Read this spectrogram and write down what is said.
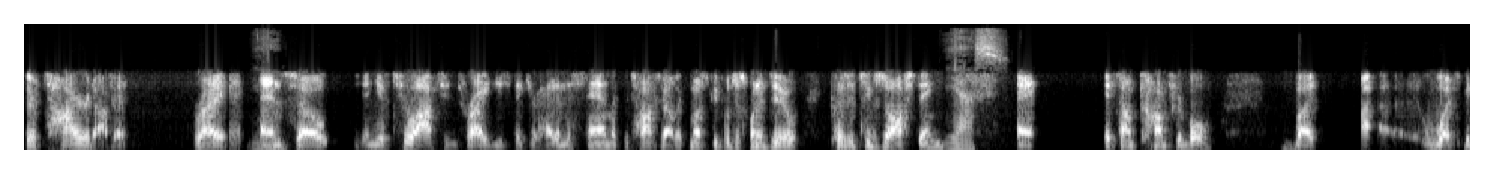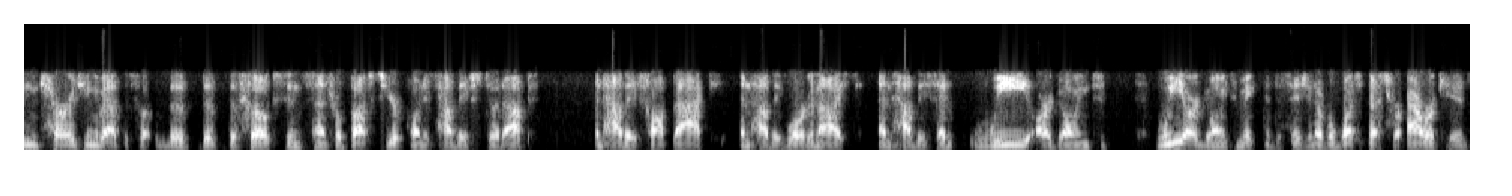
they're tired of it. Right? Yeah. And so and you have two options, right? You stick your head in the sand like we talked about, like most people just want to do because it's exhausting. Yes. And it's uncomfortable. But uh, what's been encouraging about the, the, the the folks in Central Bucks, to your point, is how they've stood up and how they've fought back and how they've organized and how they said we are going to we are going to make the decision over what's best for our kids.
